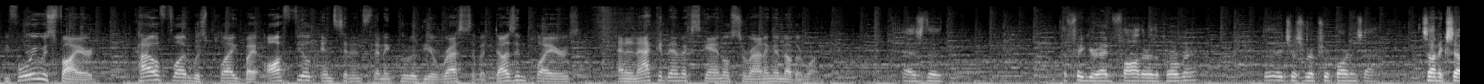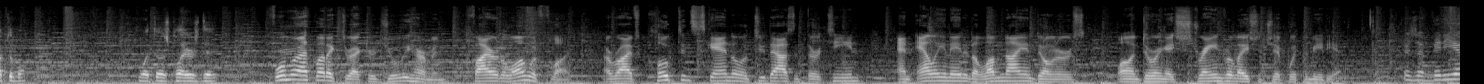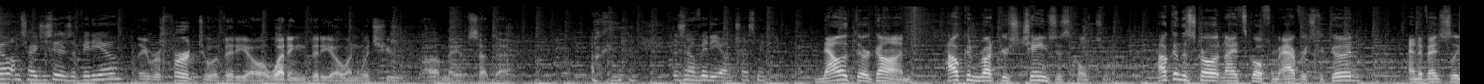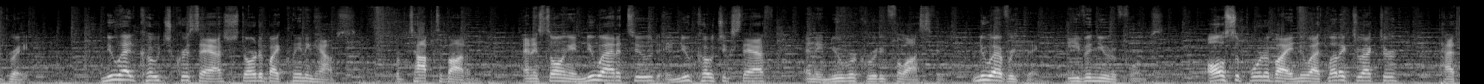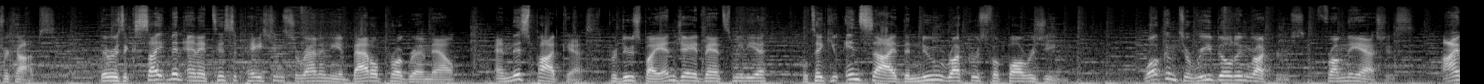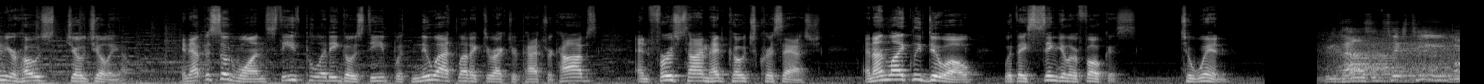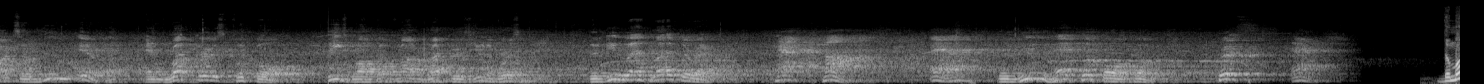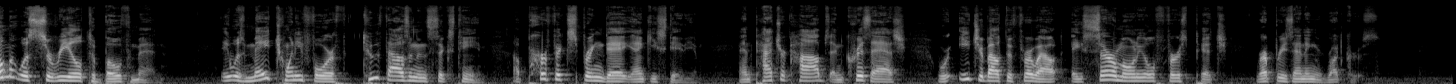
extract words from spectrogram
Before he was fired, Kyle Flood was plagued by off field incidents that included the arrests of a dozen players and an academic scandal surrounding another one. As the, the figurehead father of the program, it just rips you apart inside. It's unacceptable what those players did. Former athletic director Julie Hermann, fired along with Flood, arrived cloaked in scandal in 2013 and alienated alumni and donors while enduring a strained relationship with the media. There's a video. I'm sorry, did you say there's a video? They referred to a video, a wedding video, in which you uh, may have said that. There's no video, trust me. Now that they're gone, how can Rutgers change this culture? How can the Scarlet Knights go from average to good and eventually great? New head coach Chris Ash started by cleaning house from top to bottom and installing a new attitude, a new coaching staff, and a new recruiting philosophy. New everything, even uniforms. All supported by a new athletic director, Patrick Hobbs. There is excitement and anticipation surrounding the embattled program now, and this podcast, produced by NJ Advanced Media, will take you inside the new Rutgers football regime. Welcome to Rebuilding Rutgers from the Ashes. I'm your host, Joe Giglio. In episode 1, Steve Politi goes deep with new athletic director Patrick Hobbs and first time head coach Chris Ash, an unlikely duo with a singular focus to win. 2016 marks a new era in Rutgers football. Please welcome from Rutgers University the new athletic director, Pat Hobbs, and the new head football coach, Chris Ash. The moment was surreal to both men. It was May 24th, 2016, a perfect spring day at Yankee Stadium, and Patrick Hobbs and Chris Ash were each about to throw out a ceremonial first pitch representing Rutgers.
